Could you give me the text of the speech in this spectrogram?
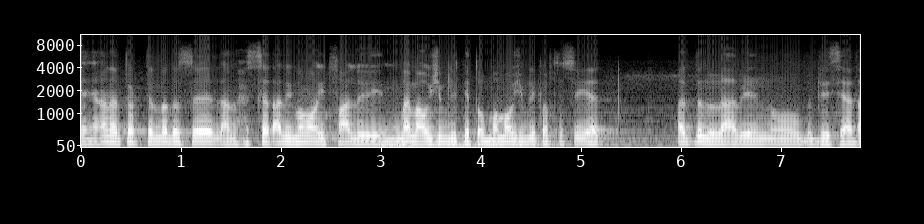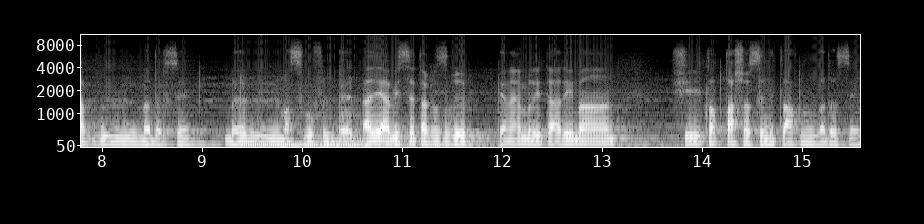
يعني أنا تركت المدرسة لأنه حسيت أبي ما معه يدفع لي ما معه يجيب لي كتب ما معه يجيب لي كرطاسيات قلت له لأبي إنه بدي ساعدك بالمدرسة بالمصروف البيت. قال لي أبي ساتك صغير كان عمري تقريبا شي 13 سنة طلعت من المدرسة.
